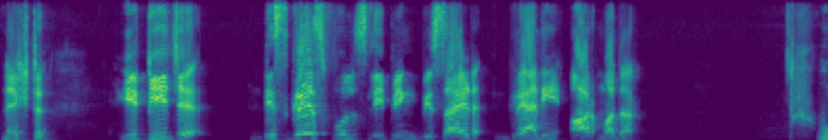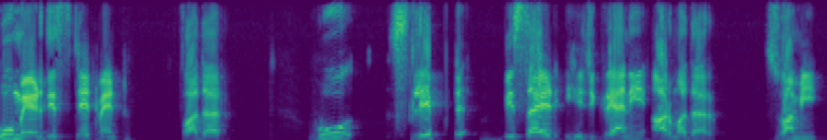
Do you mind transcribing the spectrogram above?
Next, it is disgraceful sleeping beside granny or mother. Who made this statement? Father. Who slept beside his granny or mother? Swami.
